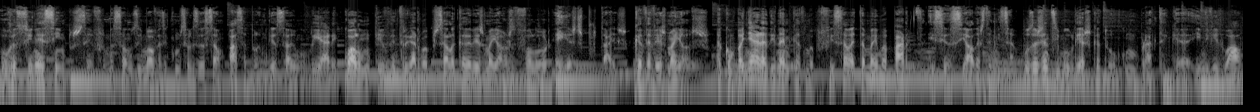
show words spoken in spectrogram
O raciocínio é simples: se a informação dos imóveis em comercialização passa pela mediação imobiliária, qual o motivo de entregar uma parcela cada vez maior de valor a estes portais cada vez maiores? Acompanhar a dinâmica de uma profissão é também uma parte essencial desta missão. Os agentes imobiliários que atuam como prática individual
